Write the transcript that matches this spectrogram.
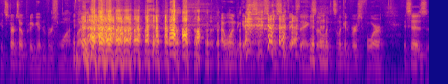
It starts out pretty good in verse 1, but I wanted to get to some specific things. So let's look at verse 4. It says,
